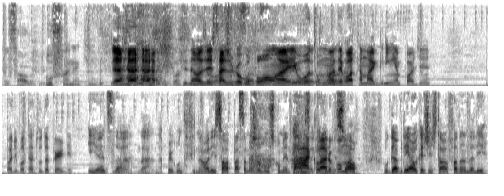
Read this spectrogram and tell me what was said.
Tem saldo. Ufa, né? Que... Senão às vezes faz um jogo anos, bom, né? aí Aí o outro outro, uma ó. derrota magrinha pode pode botar tudo a perder. E antes da, da, da pergunta final ali, só passa mais alguns comentários Ah, aqui claro, do vamos pessoal. O Gabriel, que a gente tava falando ali,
